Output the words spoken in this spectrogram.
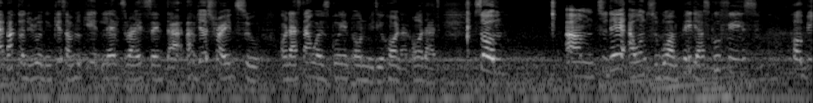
i parked on the road in case i'm looking left right center. I'm just trying to understand what's going on with the horn and all that. So um today i want to go and pay their school fees. Hobby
